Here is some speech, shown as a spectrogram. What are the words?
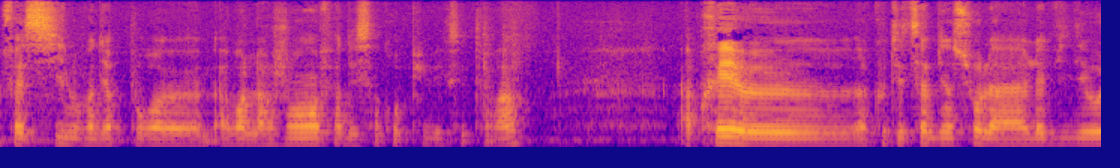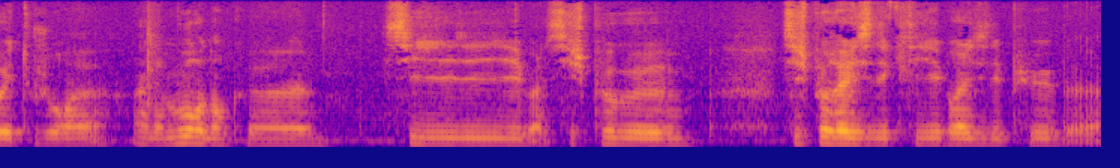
facile, on va dire, pour avoir de l'argent, faire des synchro pubs, etc. Après, à côté de ça, bien sûr, la, la vidéo est toujours un amour, donc si, voilà, si, je peux, si je peux réaliser des clips, réaliser des pubs, euh,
